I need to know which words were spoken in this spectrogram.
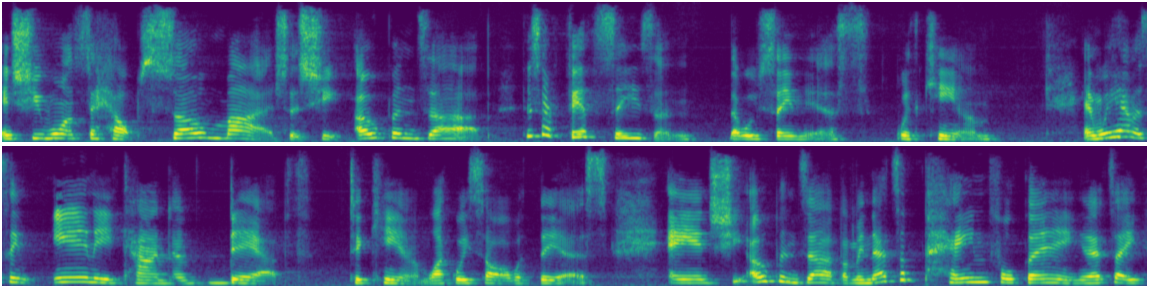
and she wants to help so much that she opens up. This is our fifth season that we've seen this with Kim. And we haven't seen any kind of depth to Kim, like we saw with this. And she opens up. I mean, that's a painful thing. That's a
